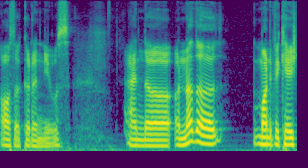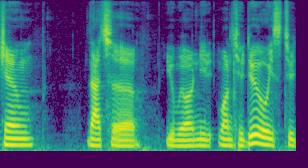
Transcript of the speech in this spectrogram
also good news. And uh, another modification that uh, you will need want to do is to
